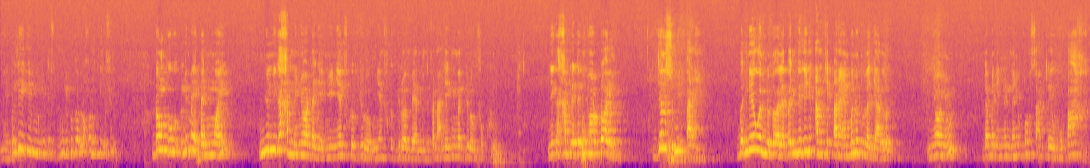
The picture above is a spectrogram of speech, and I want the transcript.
mais ba léegi mu ngi def mu ngi dugal loxoom ci yi. Donc li may bañ mooy ñun ñi nga xam ne ñoo daje ñuy ñeent fukk ak juróom ñeent fukk ak juróom benn defe naa léegi ñu mat juróom fukk. Ñi nga xam ne dañ ñoo tooñ jël suñuy parrain ba néewal ñu doole bañ ne li ñu am ci parrain mënatul a jàll ñooñu dama ne ñun nañu concentré wu baax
